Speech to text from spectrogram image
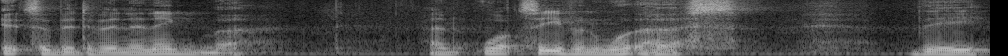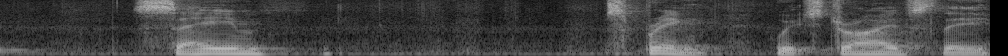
it's a bit of an enigma and what's even worse, the same spring which drives the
